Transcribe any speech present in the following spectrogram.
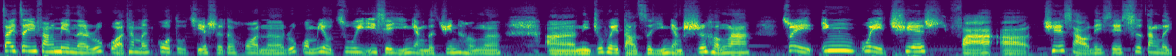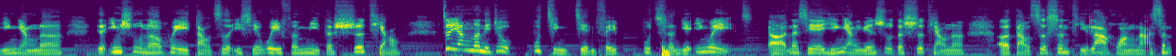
在这一方面呢，如果他们过度节食的话呢，如果没有注意一些营养的均衡呢，啊，你就会导致营养失衡啦。所以，因为缺乏啊，缺少那些适当的营养呢的因素呢，会导致一些胃分泌的失调。这样呢，你就不仅减肥不成，也因为呃那些营养元素的失调呢，而导致身体蜡黄啦，身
